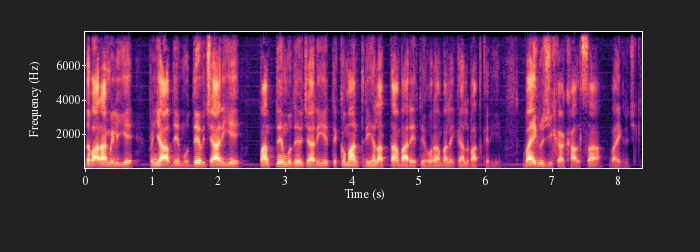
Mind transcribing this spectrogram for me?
ਦੁਬਾਰਾ ਮਿਲੀਏ, ਪੰਜਾਬ ਦੇ ਮੁੱਦੇ ਵਿਚਾਰੀਏ ਪੰਥ ਦੇ ਮੁੱਦੇ ਵਿਚਾਰੀਏ ਤੇ ਕੌਮਾਂਤਰੀ ਹਾਲਾਤਾਂ ਬਾਰੇ ਤੇ ਹੋਰਾਂ ਬਾਰੇ ਗੱਲਬਾਤ ਕਰੀਏ। ਵਾਹਿਗੁਰੂ ਜੀ ਕਾ ਖਾਲਸਾ, ਵਾਹਿਗੁਰੂ ਜੀ ਕੀ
